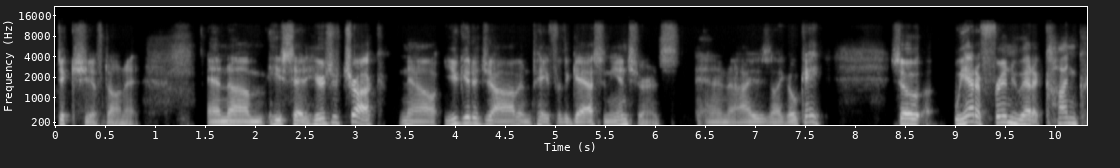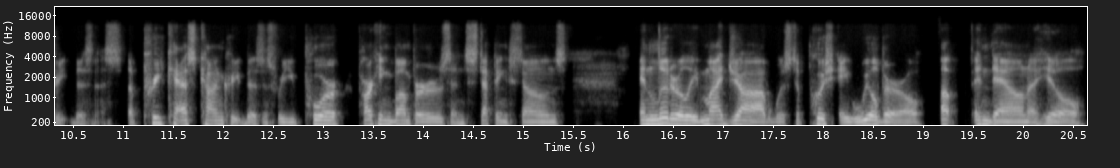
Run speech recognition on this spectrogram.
stick shift on it and um, he said, Here's your truck. Now you get a job and pay for the gas and the insurance. And I was like, Okay. So we had a friend who had a concrete business, a precast concrete business where you pour parking bumpers and stepping stones. And literally, my job was to push a wheelbarrow up and down a hill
